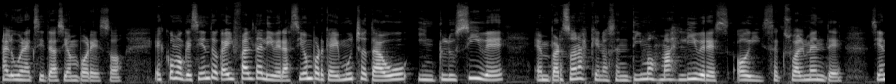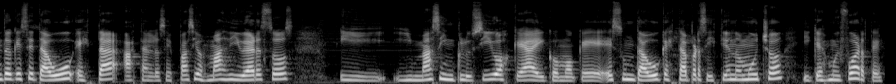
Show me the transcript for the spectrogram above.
alguna excitación por eso. Es como que siento que hay falta liberación porque hay mucho tabú, inclusive en personas que nos sentimos más libres hoy sexualmente. Siento que ese tabú está hasta en los espacios más diversos y, más inclusivos que hay, como que es un tabú que está persistiendo mucho y que es muy fuerte.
